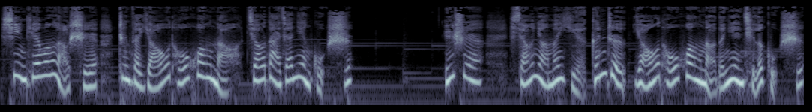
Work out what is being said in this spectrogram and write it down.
信天翁老师正在摇头晃脑教大家念古诗，于是小鸟们也跟着摇头晃脑的念起了古诗。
